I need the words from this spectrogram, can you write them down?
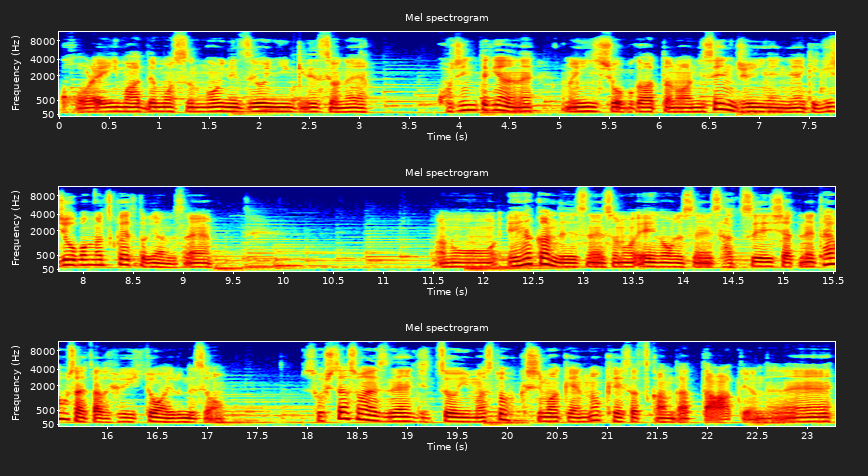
これ今でもすごい根強い人気ですよね。個人的にはね、あの印象深かったのは2012年にね、劇場版が作られた時なんですね。あのー、映画館でですね、その映画をですね、撮影しちゃってね、逮捕された人がいるんですよ。そしたらそうですね、実を言いますと、福島県の警察官だったっていうんでね、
